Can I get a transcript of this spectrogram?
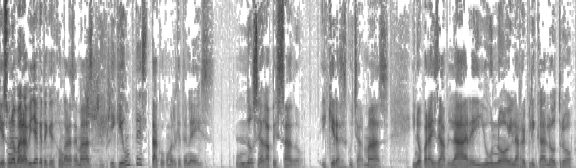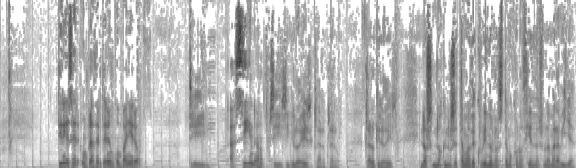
Que es una maravilla que te quedes con ganas de más. Y que un testaco como el que tenéis no se haga pesado y quieras escuchar más. Y no paráis de hablar y uno y la réplica el otro. Tiene que ser un placer tener un compañero Sí, así, ¿no? sí, sí que lo es, claro, claro. Claro que lo es. Nos, nos, nos estamos descubriendo, nos estamos conociendo, es una maravilla.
